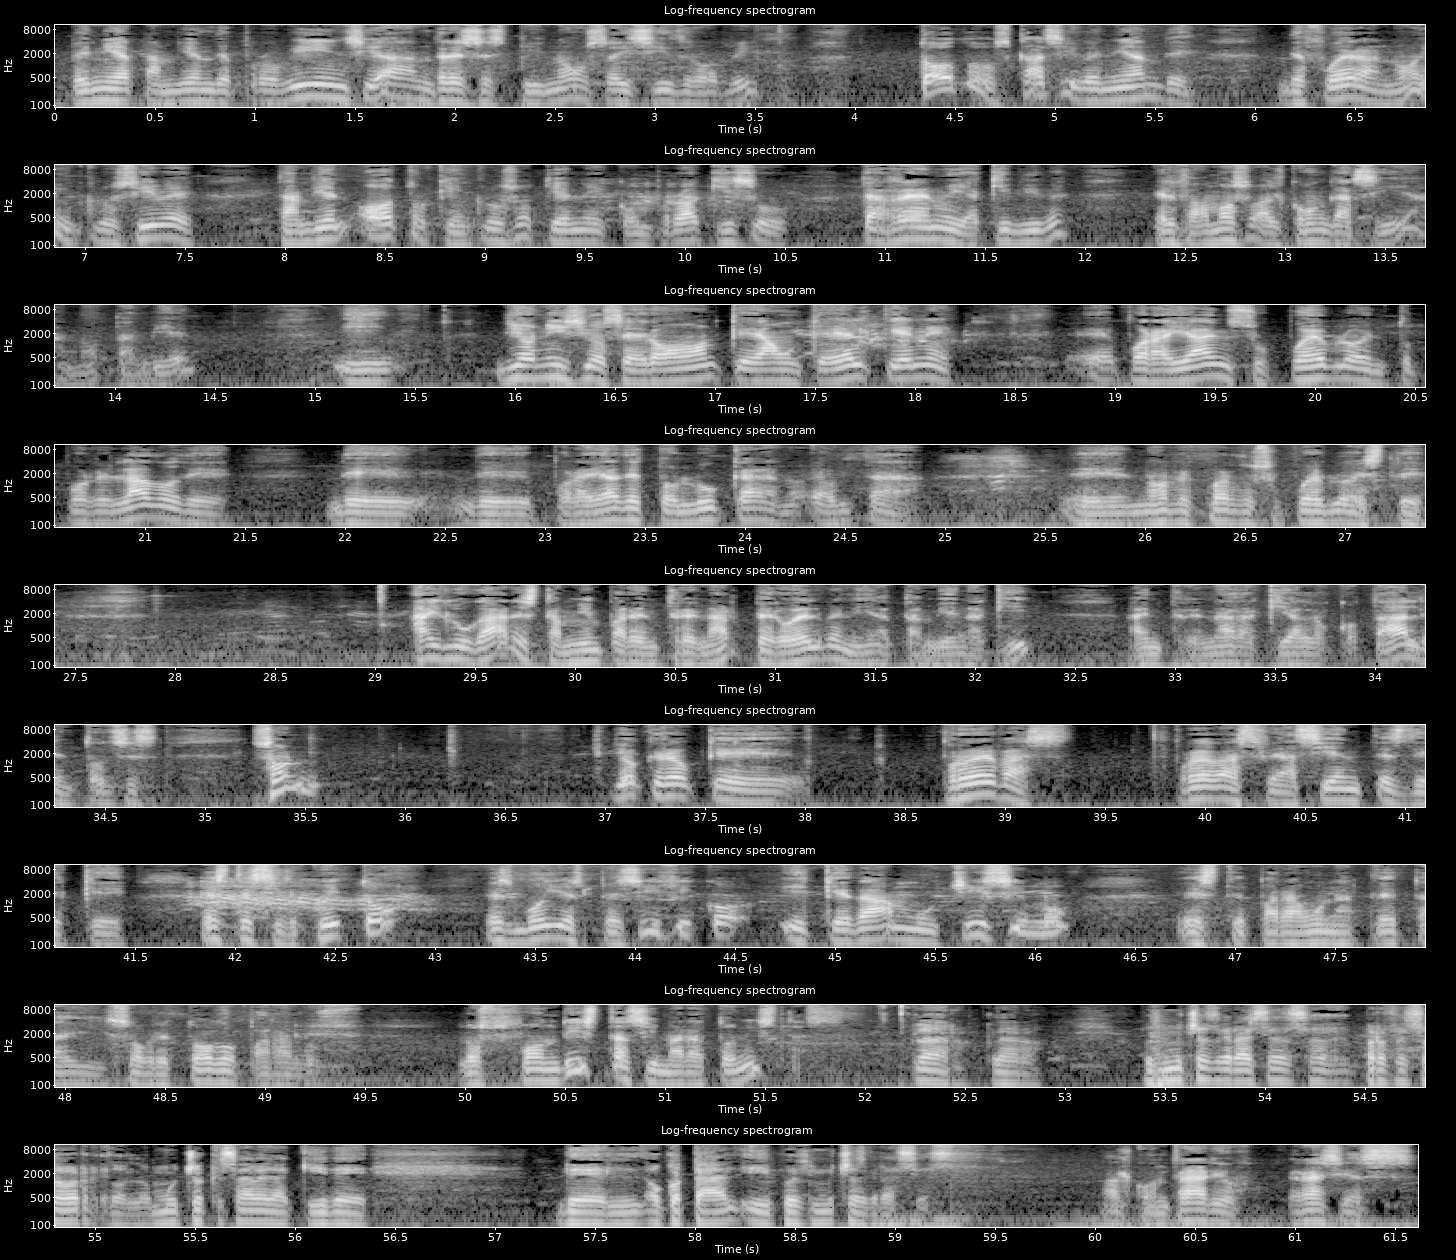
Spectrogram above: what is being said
venía también de provincia, Andrés Espinosa, Isidro Rico, todos casi venían de, de fuera, ¿no? Inclusive también otro que incluso tiene, compró aquí su terreno y aquí vive, el famoso Halcón García, ¿no? También. Y Dionisio Cerón, que aunque él tiene eh, por allá en su pueblo, en por el lado de, de, por allá de Toluca, ahorita eh, no recuerdo su pueblo, este, hay lugares también para entrenar, pero él venía también aquí a entrenar aquí a Locotal, entonces son yo creo que pruebas, pruebas fehacientes de que este circuito es muy específico y que da muchísimo este, para un atleta y sobre todo para los, los fondistas y maratonistas. Claro, claro. Pues muchas gracias, eh, profesor, lo mucho que sabe de aquí de del Ocotal y pues muchas gracias. Al contrario, gracias.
